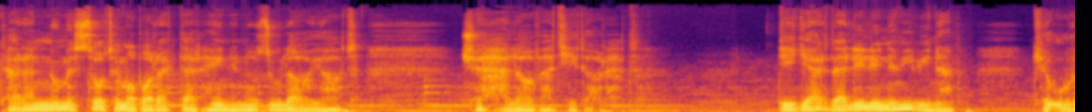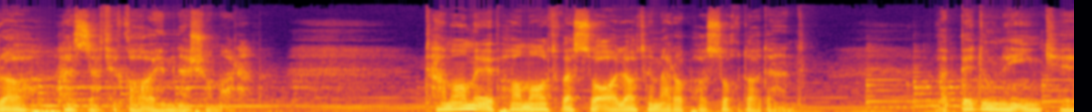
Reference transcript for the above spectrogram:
ترنم صوت مبارک در حین نزول آیات چه حلاوتی دارد. دیگر دلیلی نمی بینم که او را حضرت قائم نشمارم. تمام ابهامات و سوالات مرا پاسخ دادند و بدون اینکه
